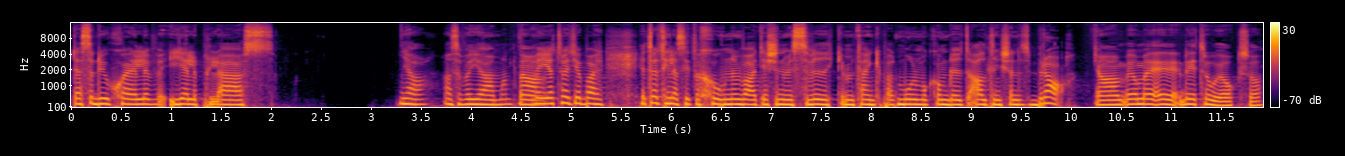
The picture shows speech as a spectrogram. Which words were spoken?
där du själv hjälplös. Ja, alltså vad gör man? Ja. Men jag tror, att jag, bara, jag tror att hela situationen var att jag kände mig sviken med tanke på att mormor kom dit och allting kändes bra. Ja, men- men det tror jag också.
